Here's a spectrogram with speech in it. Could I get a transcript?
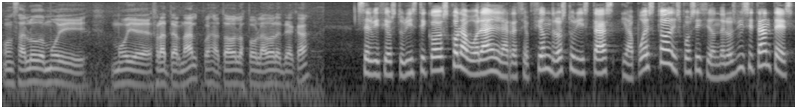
Un saludo muy, muy eh, fraternal pues, a todos los pobladores de acá. Servicios Turísticos colabora en la recepción de los turistas y ha puesto a disposición de los visitantes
